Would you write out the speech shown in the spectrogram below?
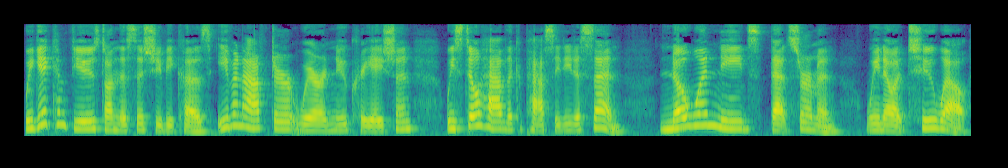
We get confused on this issue because even after we're a new creation, we still have the capacity to sin. No one needs that sermon. We know it too well,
